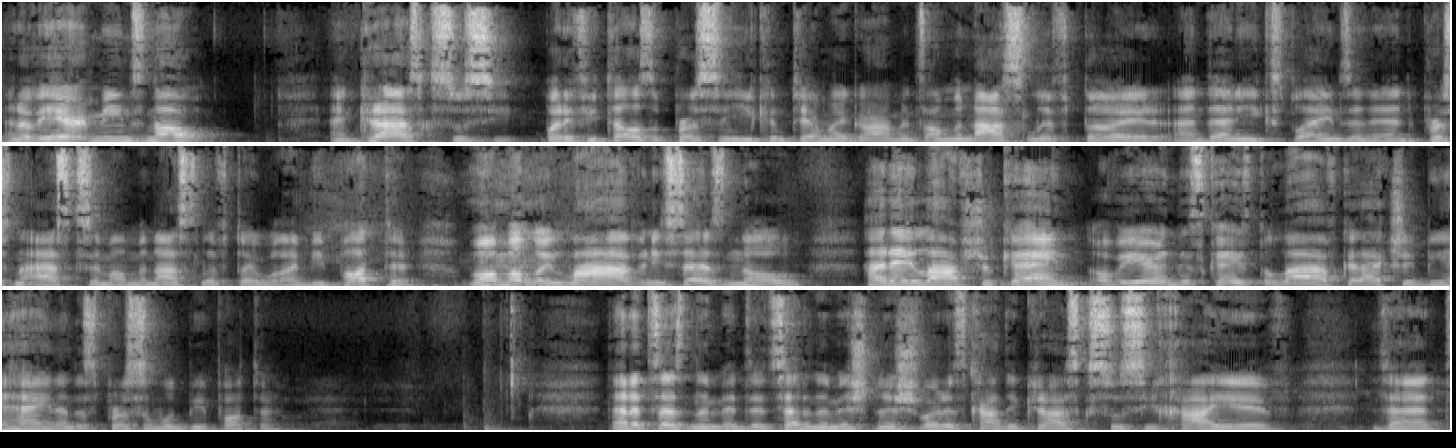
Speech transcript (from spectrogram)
And over here it means no and krask susi. But if he tells a person, you can tear my garments, al manas liftoir, and then he explains, and, the person asks him, al manas liftoir, will I be potter? Vamaloi lav, and he says no. Hare lav shukain. Over here, in this case, the lav could actually be a hain, and this person would be potter. Then it says, it said in the Mishnah, Shvaris Kadi Krask Susi Chayev, that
